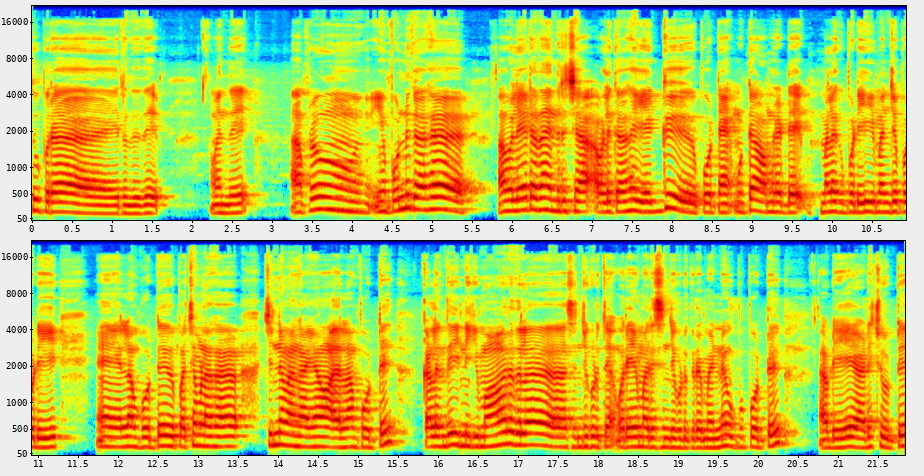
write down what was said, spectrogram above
சூப்பராக இருந்தது. வந்து அப்புறம் என் பொண்ணுக்காக அவள் லேட்டாக தான் எந்திரிச்சா. அவளுக்காக எக்கு போட்டேன். முட்டை ஆம்லெட்டு மிளகு பொடி மஞ்சள் பொடி எல்லாம் போட்டு பச்சை மிளகாய் சின்ன வெங்காயம் அதெல்லாம் போட்டு கலந்து இன்றைக்கி மாறுதல செஞ்சு கொடுத்தேன். ஒரே மாதிரி செஞ்சு கொடுக்குறமேன்னு உப்பு போட்டு அப்படியே அடிச்சு விட்டு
